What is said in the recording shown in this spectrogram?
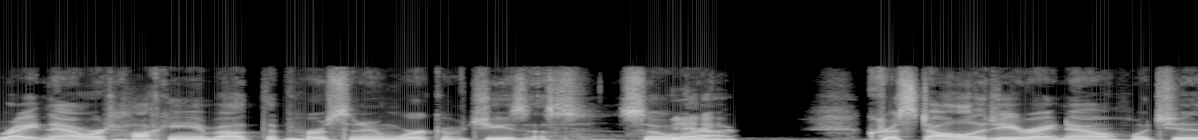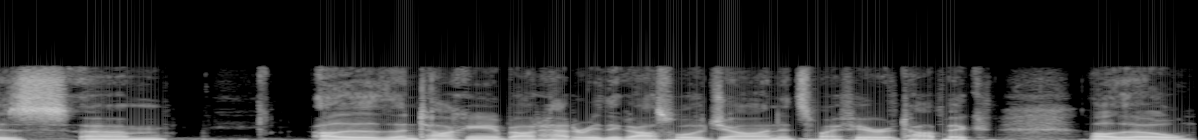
right now we're talking about the person and work of Jesus. So we're yeah. Christology right now, which is um, other than talking about how to read the Gospel of John, it's my favorite topic. Although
